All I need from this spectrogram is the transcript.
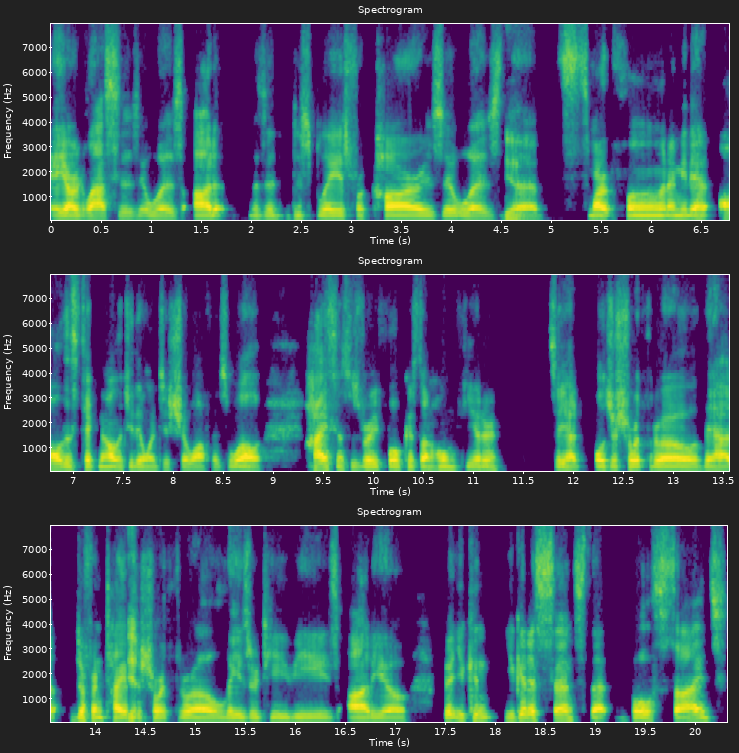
AR glasses. It was auto was it displays for cars. It was Yeah. the smartphone. I mean, they had all this technology they wanted to show off as well. Hisense was very focused on home theater. So you had ultra short throw. They had different types Yeah. of short throw, laser TVs, audio. But you can you get a sense that both sides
